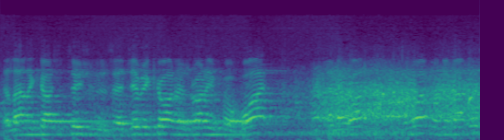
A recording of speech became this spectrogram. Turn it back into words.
Atlanta Constitution that said Jimmy Carter is running for what? And the what, the what was about this.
